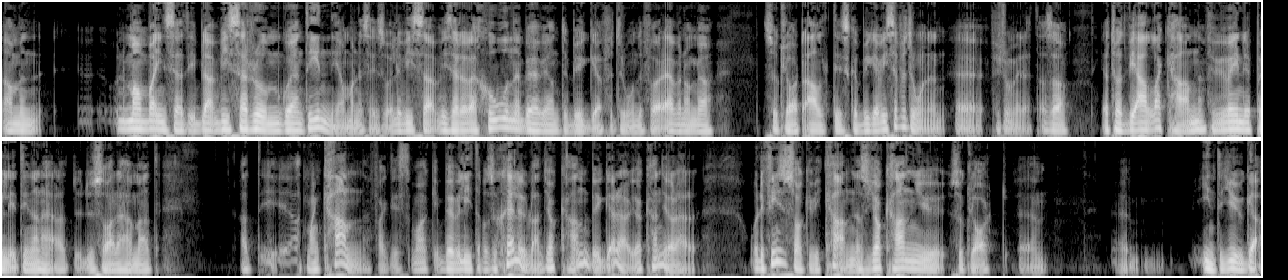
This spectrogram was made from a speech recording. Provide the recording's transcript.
ja men man bara inser att ibland, vissa rum går jag inte in i om man nu säger så. Eller vissa, vissa relationer behöver jag inte bygga förtroende för. Även om jag såklart alltid ska bygga vissa förtroenden. Eh, förstår mig rätt. Alltså, jag tror att vi alla kan, för vi var inne på lite innan här, att du, du sa det här med att, att, att man kan faktiskt, man behöver lita på sig själv ibland. Jag kan bygga det här, jag kan göra det här. Och det finns ju saker vi kan. Alltså jag kan ju såklart eh, inte ljuga.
